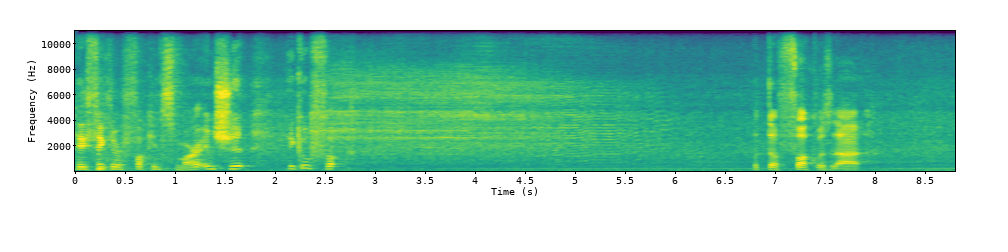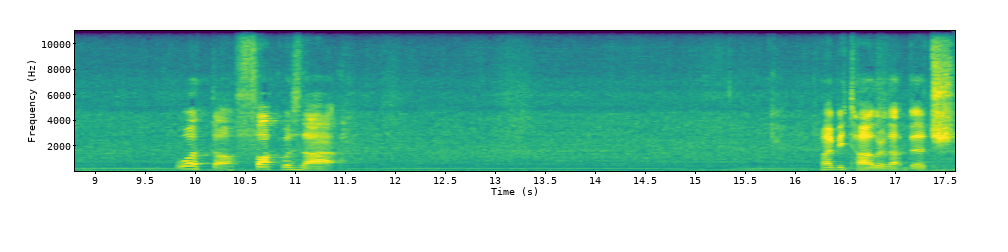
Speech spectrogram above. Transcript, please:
They think they're fucking smart and shit. Hey, go fuck. What the fuck was that? What the fuck was that? Might be Tyler, that bitch.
